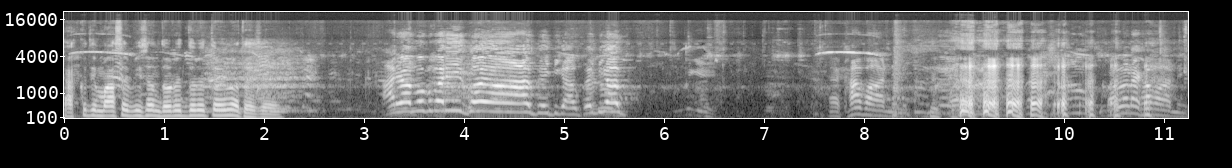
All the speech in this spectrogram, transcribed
কাকু দি মাছের পিছন দৌড়ে দৌড়ে তো মত হয়ে যায় আরে অমুক বাড়ি খাবার নেই। খাবার নেই।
